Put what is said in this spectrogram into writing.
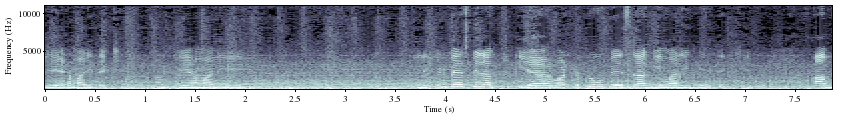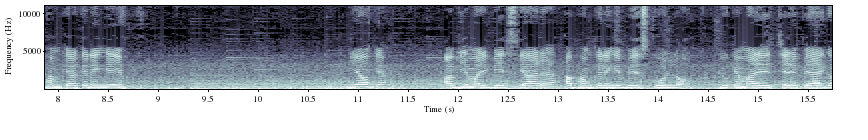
ये हमारी देखिए अब ये हमारी लिक्विड बेस भी लग चुकी है वाटर प्रूफ बेस लगी हमारी, ये देखिए। अब हम क्या करेंगे? ये हो गया। अब ये हमारी बेस तैयार है। अब हम करेंगे बेस को लॉक क्योंकि हमारे चेहरे पे आएगा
